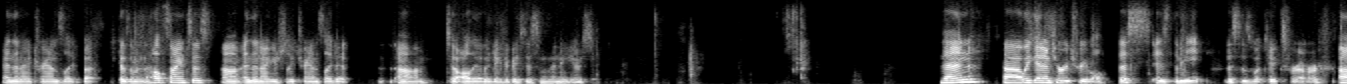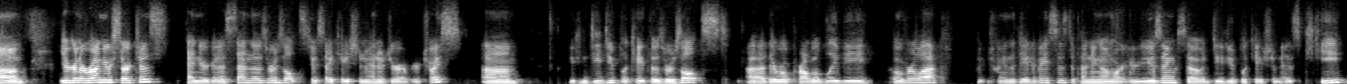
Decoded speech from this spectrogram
and then I translate, but because I'm in the health sciences, um, and then I usually translate it um, to all the other databases I'm going to use. Then uh, we get into retrieval. This is the meat. This is what takes forever. Um, you're going to run your searches and you're going to send those results to a citation manager of your choice. Um, you can deduplicate those results. Uh, there will probably be overlap between the databases depending on what you're using. So deduplication is key.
